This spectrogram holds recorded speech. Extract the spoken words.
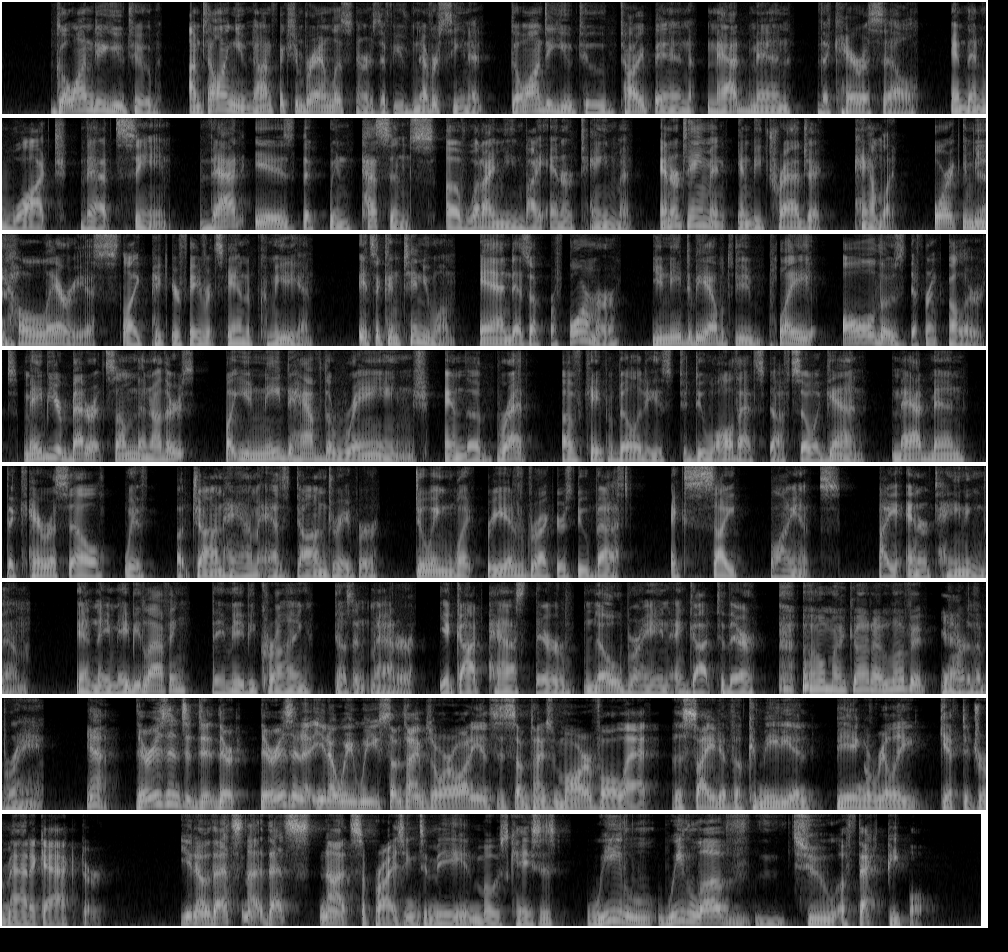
Go onto YouTube. I'm telling you, nonfiction brand listeners, if you've never seen it, go on to YouTube, type in Mad Men, the carousel, and then watch that scene. That is the quintessence of what I mean by entertainment. Entertainment can be tragic, Hamlet, or it can be yeah. hilarious, like pick your favorite stand up comedian. It's a continuum. And as a performer, you need to be able to play all those different colors. Maybe you're better at some than others, but you need to have the range and the breadth of capabilities to do all that stuff. So, again, Mad Men, The Carousel with uh, John Jon Hamm as Don Draper, doing what creative directors do best excite clients by entertaining them. And they may be laughing, they may be crying, doesn't matter. You got past their no brain and got to their, oh my God, I love it yeah. part of the brain. Yeah. There isn't a, there there isn't a you know we we sometimes our audiences sometimes marvel at the sight of a comedian being a really gifted dramatic actor. You know that's not that's not surprising to me in most cases we we love to affect people.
